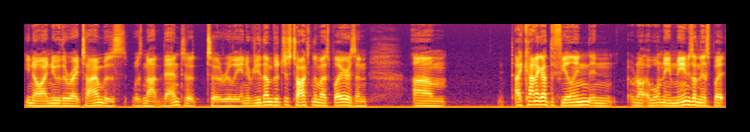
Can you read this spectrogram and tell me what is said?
you know, I knew the right time was was not then to to really interview them, but just talk to them as players. And um, I kind of got the feeling, and I won't name names on this, but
